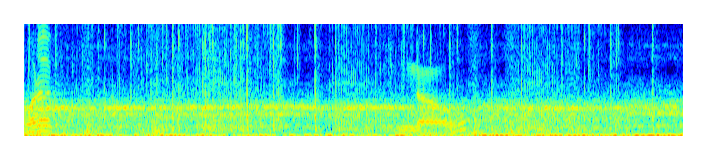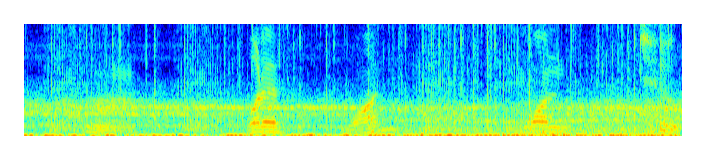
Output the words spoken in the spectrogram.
What if... No. Hmm. What if one? One, two.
